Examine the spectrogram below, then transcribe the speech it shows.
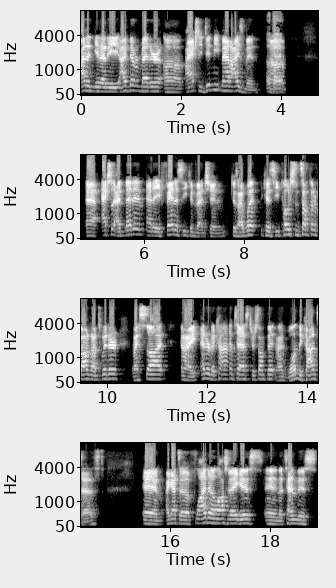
I didn't get any. I've never met her. Um, I actually did meet Matt Iseman. Okay. Um, uh, actually, I met him at a fantasy convention because I went because he posted something about it on Twitter, and I saw it, and I entered a contest or something, and I won the contest. And I got to fly to Las Vegas and attend this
